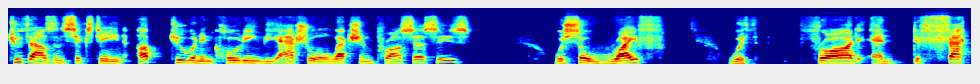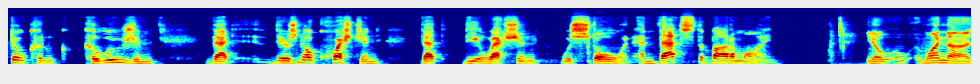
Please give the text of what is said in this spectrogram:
2016 up to and including the actual election processes was so rife with fraud and de facto con- collusion that there's no question that the election was stolen. And that's the bottom line. You know, one, uh,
